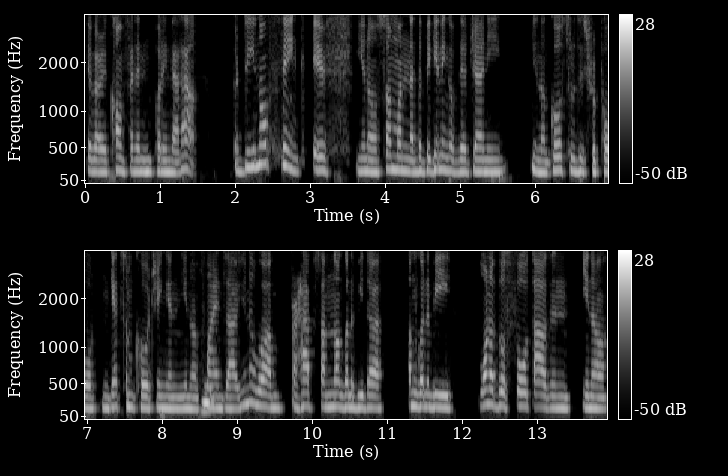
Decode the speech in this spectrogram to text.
they're very confident in putting that out. But do you not think if you know someone at the beginning of their journey you know goes through this report and gets some coaching and you know mm. finds out you know well perhaps i'm not going to be the i'm going to be one of those 4000 you know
